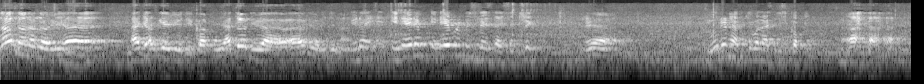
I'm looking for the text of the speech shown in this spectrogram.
no, no, no, no. Uh, I just gave you the copy. I told you I, I have the original. You know, in, in, every, in every business, there's a trick. Yeah. You wouldn't have given us this copy.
